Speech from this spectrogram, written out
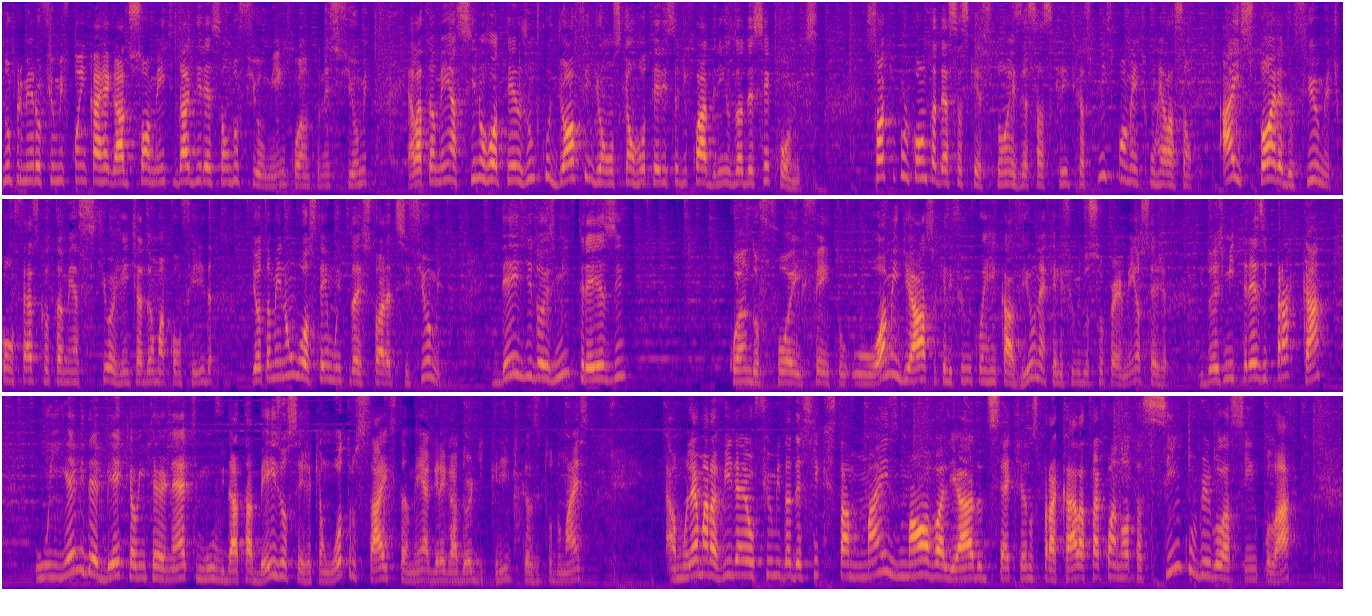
no primeiro filme ficou encarregado somente da direção do filme, enquanto nesse filme ela também assina o roteiro junto com o Geoff Jones, que é um roteirista de quadrinhos da DC Comics. Só que por conta dessas questões, dessas críticas, principalmente com relação à história do filme, eu te confesso que eu também assisti, a gente já deu uma conferida, e eu também não gostei muito da história desse filme. Desde 2013, quando foi feito O Homem de Aço, aquele filme com o Henry Cavill, né, aquele filme do Superman, ou seja, de 2013 pra cá, o IMDB, que é o Internet Movie Database, ou seja, que é um outro site também, agregador de críticas e tudo mais. A Mulher Maravilha é o filme da DC que está mais mal avaliado de 7 anos para cá. Ela está com a nota 5,5 lá.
